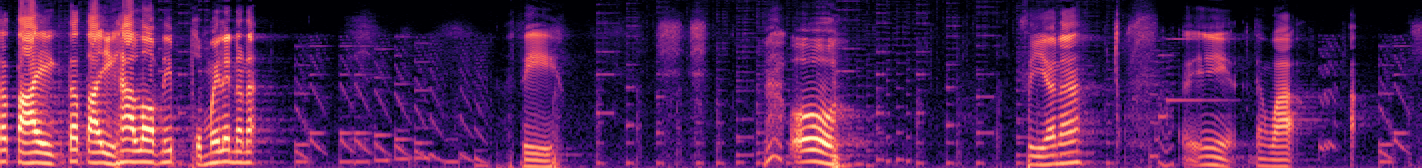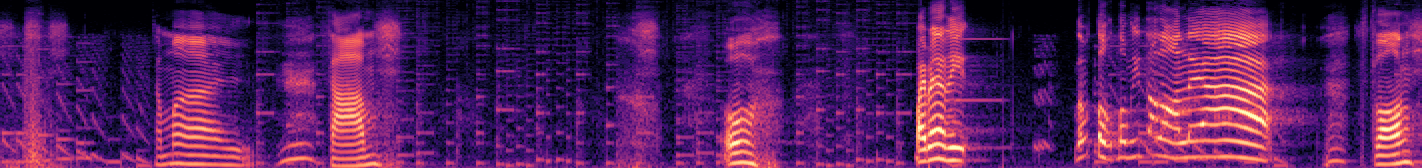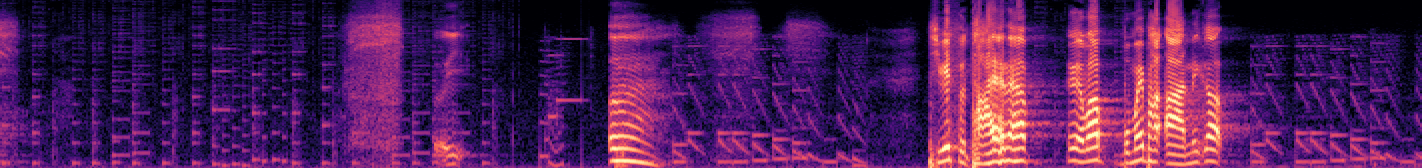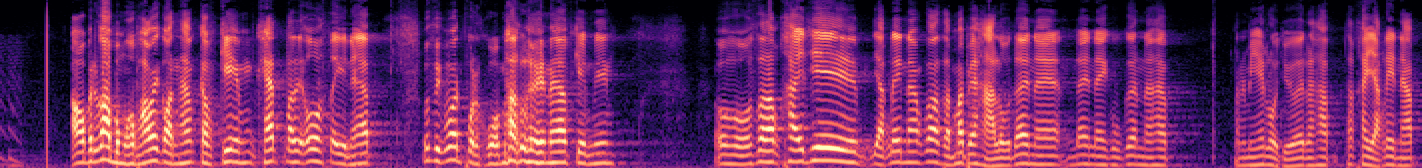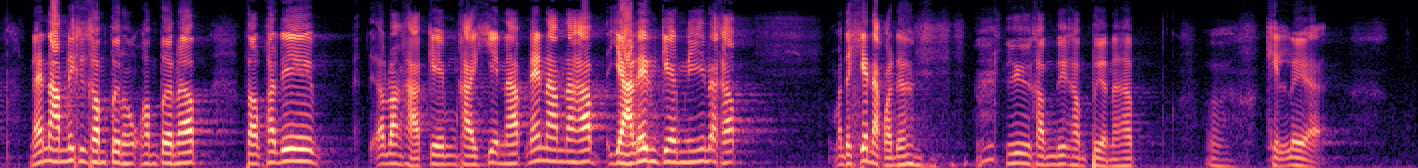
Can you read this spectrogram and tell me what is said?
ถ้าตายอีกถ้าตายอีกห้ารอบนี้ ผมไม่เล่นแล้วนะสี่โอ้เสียนะเอ้จังหวะอะทำไมสามโอ้ไปไม่ได้ทีต้องตกตรงนี้ตลอดเลยอะสอง เอ้ย เออ ชีวิตสุดท้ายแล้วนะครับถ้าเกิดว่าผมไม่ผ่านนี่ก็ เอาเป็นว่าผมขอพักไว้ก่อนนะครับ กับเกม Cat Mario 4 นะครับ รู้สึกว่าปวดหัวมากเลยนะครับ เกมนี้ โอ้โหสำหรับใครที่อยากเล่นนะก็สามารถไปหาโหลดได้ในได้ใน Google นะครับ มันมีให้โหลดเยอะนะครับ ถ้าใครอยากเล่นนะครับ แนะนำนี่คือคำเตือนคำเตือนนะครับสำหรับใครที่ กำลังหาเกมคลายเครียดนะครับ แนะนำนะครับ อย่าเล่นเกมนี้นะครับ มันจะเครียดหนักกว่าเดิม นี่คือคำที่คำเตือนนะครับเออเข็ดเลยอะ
